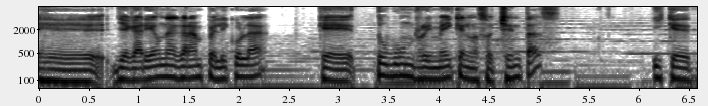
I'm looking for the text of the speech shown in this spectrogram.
eh, llegaría una gran película que tuvo un remake en los 80s y que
